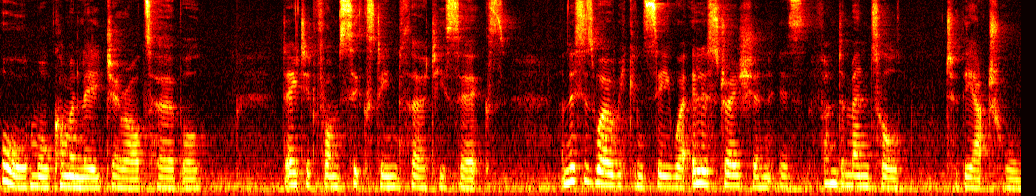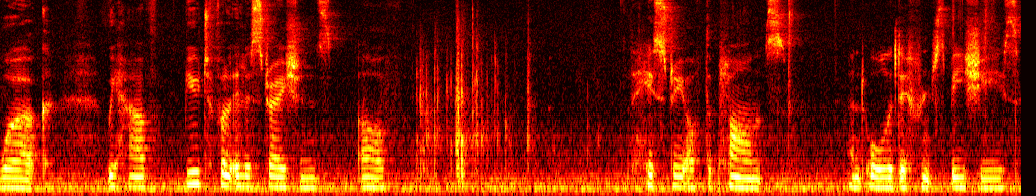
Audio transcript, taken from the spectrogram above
or more commonly Gerard's Herbal, dated from 1636. And this is where we can see where illustration is fundamental to the actual work. We have beautiful illustrations of the history of the plants and all the different species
